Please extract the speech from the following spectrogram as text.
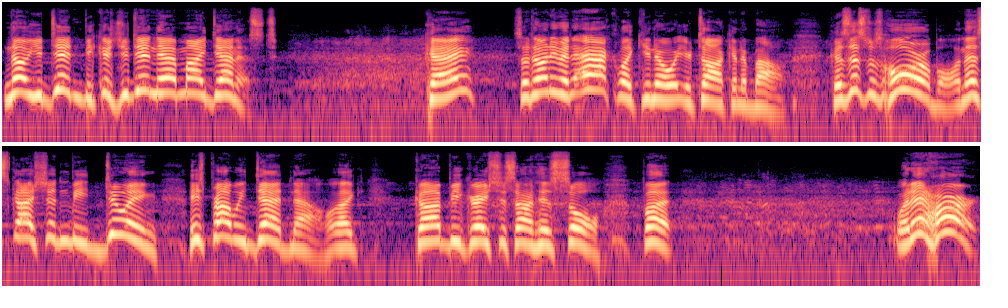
No, you didn't because you didn't have my dentist. Okay? So don't even act like you know what you're talking about. Because this was horrible, and this guy shouldn't be doing, he's probably dead now. Like, God be gracious on his soul. But when it hurt,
